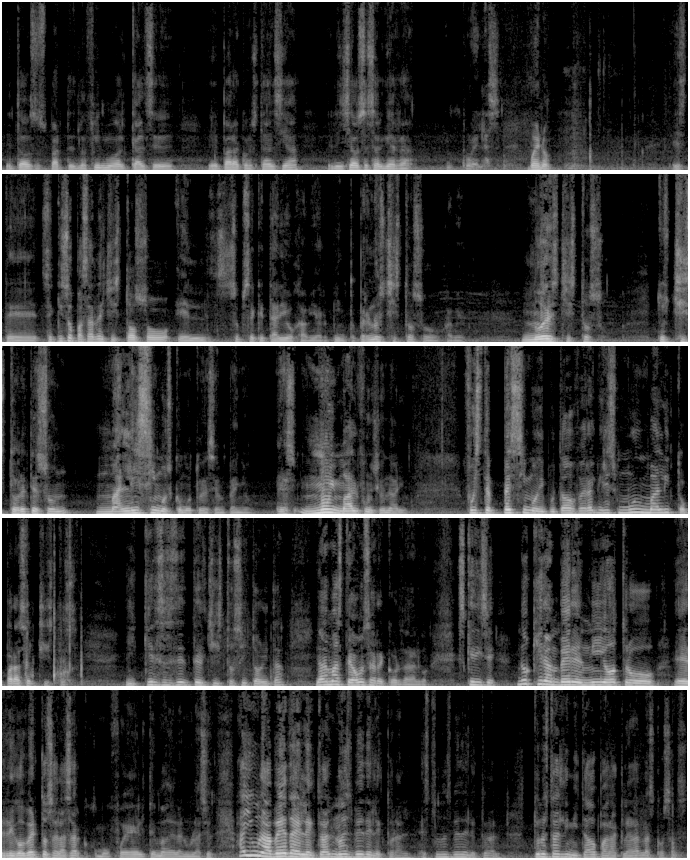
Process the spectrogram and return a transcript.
en todas sus partes, lo firmo al calce eh, para constancia, el licenciado César Guerra Ruelas. Bueno, este, se quiso pasar de chistoso el subsecretario Javier Pinto, pero no es chistoso, Javier. No eres chistoso. Tus chistoretes son malísimos como tu desempeño. Eres muy mal funcionario. Fuiste pésimo diputado federal y eres muy malito para hacer chistes y quieres hacerte el chistosito ahorita, nada más te vamos a recordar algo. Es que dice, no quieran ver en mí otro eh, Rigoberto Salazar, como fue el tema de la anulación. Hay una veda electoral, no es veda electoral, esto no es veda electoral. Tú no estás limitado para aclarar las cosas.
